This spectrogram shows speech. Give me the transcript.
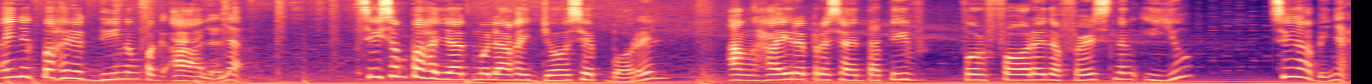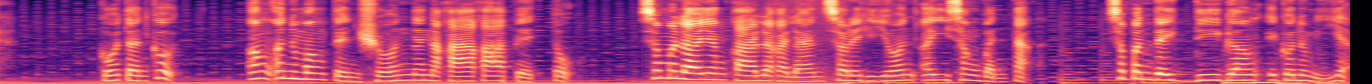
ay nagpahayag din ng pag-aalala. Sa isang pahayag mula kay Joseph Borrell, ang High Representative for Foreign Affairs ng EU, sinabi niya, quote-unquote, ang anumang tensyon na nakakaapekto sa malayang kalakalan sa rehiyon ay isang banta sa pandaigdigang ekonomiya.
